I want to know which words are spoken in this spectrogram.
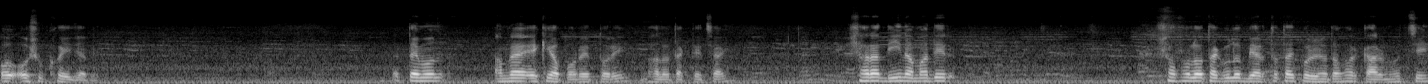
অসুখ হয়ে যাবে। তেমন আমরা একে অপরের তরে ভালো থাকতে চাই। সারা দিন আমাদের সফলতাগুলো ব্যর্থতায় পরিণত হওয়ার কারণ হচ্ছে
